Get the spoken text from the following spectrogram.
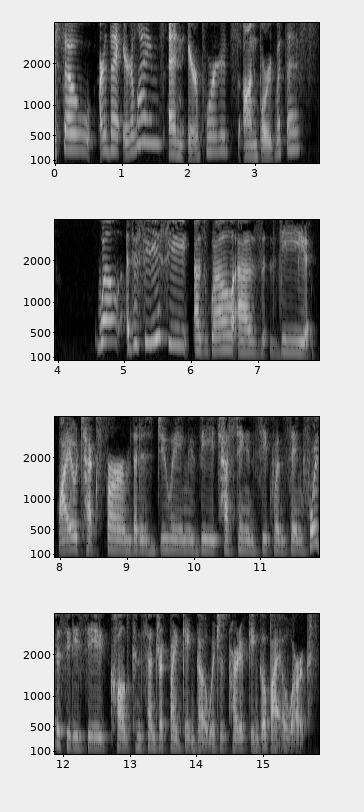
So are the airlines and airports on board with this? Well, the CDC, as well as the biotech firm that is doing the testing and sequencing for the CDC called Concentric by Ginkgo, which is part of Ginkgo Bioworks,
